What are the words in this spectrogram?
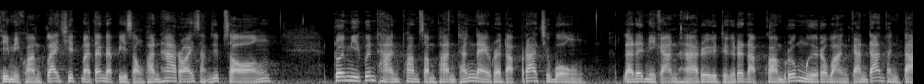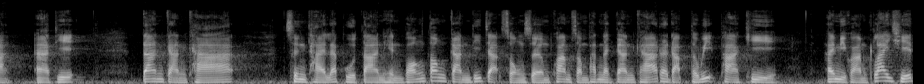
ที่มีความใกล้ชิดมาตั้งแต่ปี 2532 โดยมีพื้นฐานความสัมพันธ์ทั้งในระดับราชวงศ์และได้มีการหารือถึงระดับความร่วมมือระหว่างกันด้านต่างๆ อาทิ ด้านการค้า ซึ่งไทยและภูตานเห็นพ้องต้องกันที่จะส่งเสริมความสัมพันธ์การค้าระดับทวิภาคี ให้มีความใกล้ชิด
